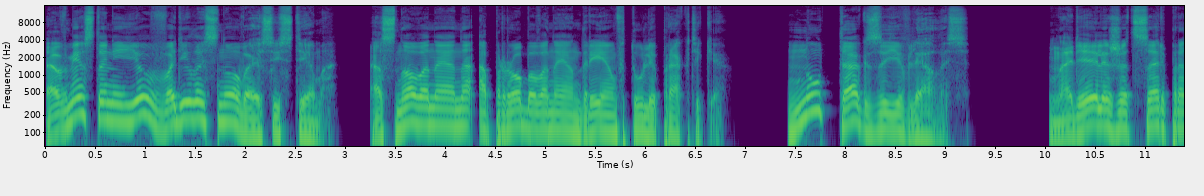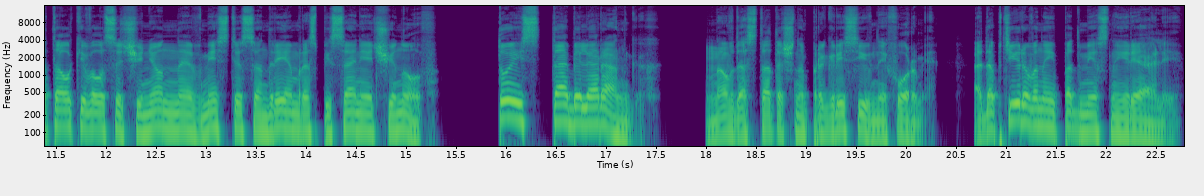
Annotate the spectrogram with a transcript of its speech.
А вместо нее вводилась новая система, основанная на опробованной Андреем в Туле практике. Ну, так заявлялось. На деле же царь проталкивал сочиненное вместе с Андреем расписание чинов, то есть табель о рангах, но в достаточно прогрессивной форме, адаптированной под местные реалии.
